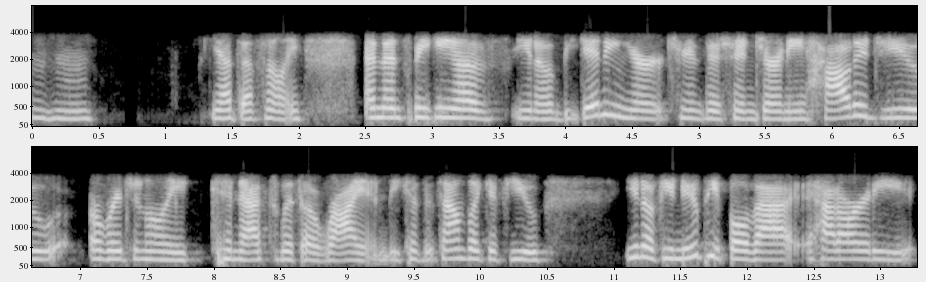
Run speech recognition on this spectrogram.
Mhm. Yeah, definitely. And then speaking of, you know, beginning your transition journey, how did you originally connect with Orion? Because it sounds like if you, you know, if you knew people that had already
